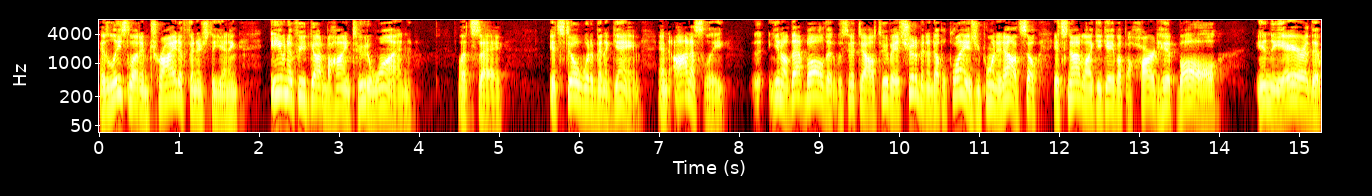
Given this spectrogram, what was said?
At least let him try to finish the inning even if he'd gotten behind two to one, let's say, it still would have been a game. And honestly, you know, that ball that was hit to Altuve, it should have been a double play, as you pointed out. So it's not like he gave up a hard hit ball in the air that,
